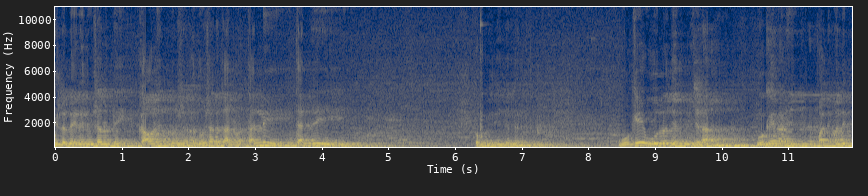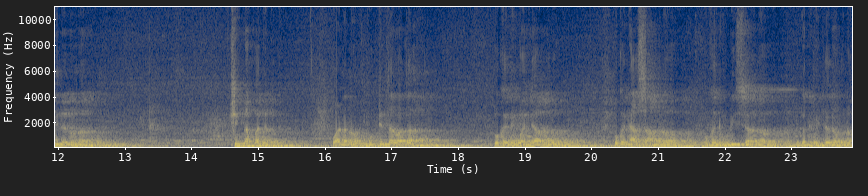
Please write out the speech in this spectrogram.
పిల్లలు ఎన్ని దోషాలు ఉంటాయి కావాల్సిన దోషాలు. ఆ దోషాల కారణం తల్లి తండ్రి ఒక విషయం చెప్పాను ఒకే ఊర్లో జన్మించిన ఒకే నాడు జన్మించిన పది మంది పిల్లలు ఉన్నారు. చిన్న పల్లెలు. వాళ్ళను పుట్టిన తర్వాత ఒకరిని పంజాబ్లో ఒకరిని అస్సాంలో ఒకరిని ఒడిశాలో ఒకరిని మిజోరంలో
